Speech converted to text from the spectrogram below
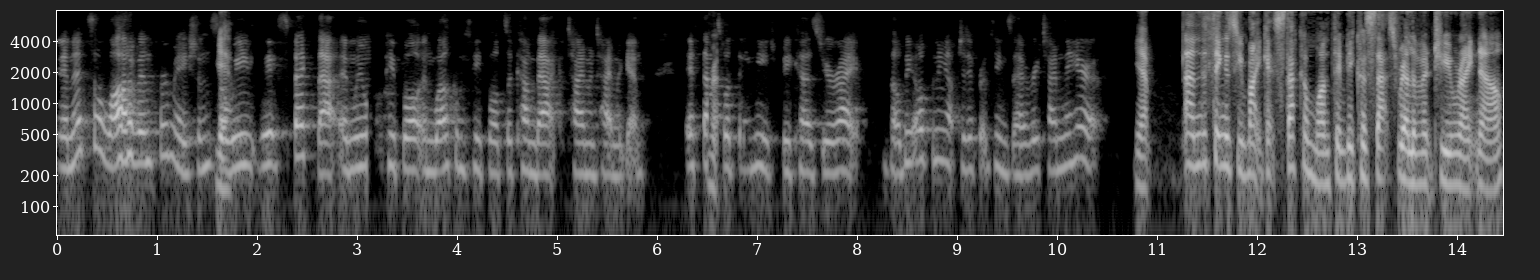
and it's a lot of information, so yeah. we, we expect that, and we want people and welcome people to come back time and time again if that's right. what they need. Because you're right, they'll be opening up to different things every time they hear it. Yep and the thing is you might get stuck on one thing because that's relevant to you right now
